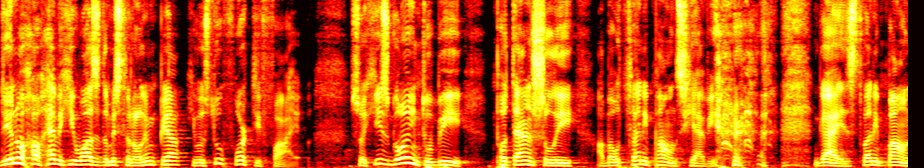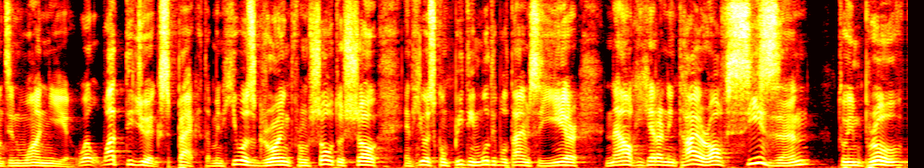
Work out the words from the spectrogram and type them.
do you know how heavy he was at the Mr. Olympia? He was 245. So he's going to be potentially about 20 pounds heavier. Guys, 20 pounds in one year. Well, what did you expect? I mean, he was growing from show to show and he was competing multiple times a year. Now he had an entire off season to improve.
